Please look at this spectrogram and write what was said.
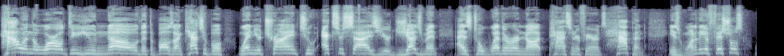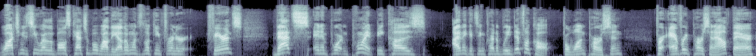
How in the world do you know that the ball's uncatchable when you're trying to exercise your judgment as to whether or not pass interference happened? Is one of the officials watching to see whether the ball's catchable while the other one's looking for interference? That's an important point because I think it's incredibly difficult for one person, for every person out there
